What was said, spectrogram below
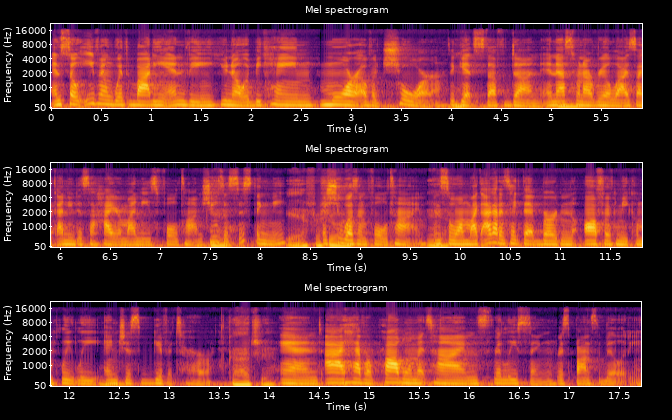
And so even with body envy, you know, it became more of a chore to get stuff done. And that's when I realized like I needed to hire my niece full time. She was assisting me, Yeah, for but she wasn't full time. And so I'm like, I got to take that burden off of me completely and just give it to her. Gotcha. And I have a problem at times releasing responsibility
